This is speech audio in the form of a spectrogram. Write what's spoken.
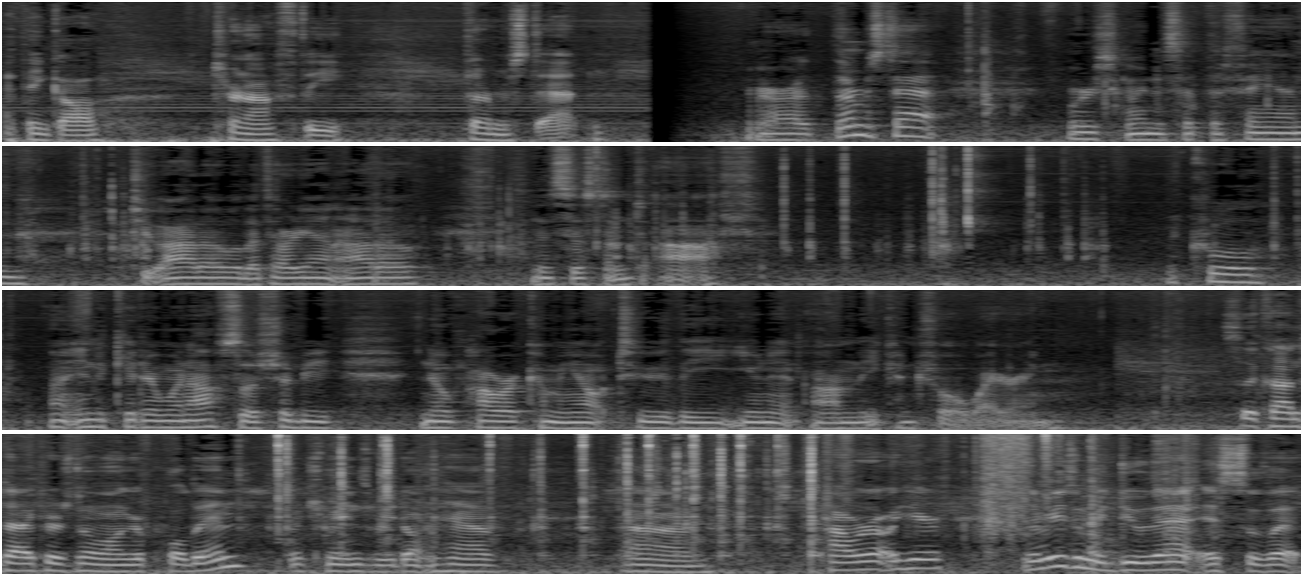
I think I'll turn off the thermostat. Here are the thermostat. We're just going to set the fan to auto, that's already on auto, and the system to off. The cool uh, indicator went off, so there should be no power coming out to the unit on the control wiring. So the contactor is no longer pulled in, which means we don't have um, power out here. And the reason we do that is so that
